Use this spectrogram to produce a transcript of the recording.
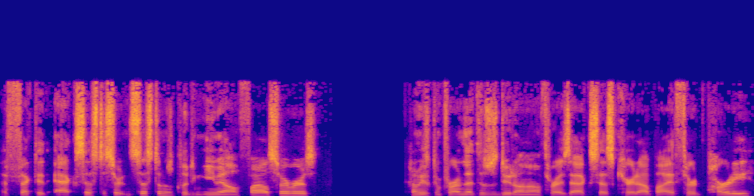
affected access to certain systems, including email and file servers. Companies confirmed that this was due to unauthorized access carried out by a third party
